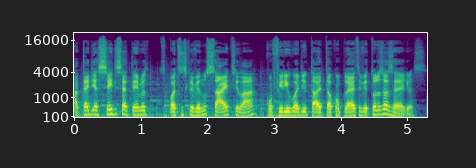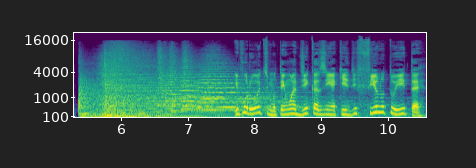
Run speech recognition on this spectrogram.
até dia 6 de setembro pode se inscrever no site lá, conferir o edital, edital completo e ver todas as regras. E por último, tem uma dicasinha aqui de fio no Twitter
